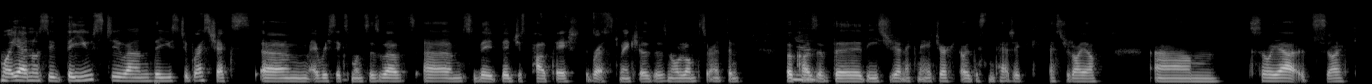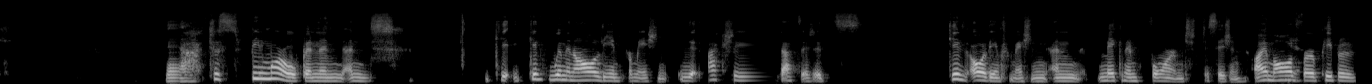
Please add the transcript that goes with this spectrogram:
well, yeah, no, so they used to um they used to breast checks um every six months as well. Um, so they they just palpate the breast to make sure there's no lumps or anything because yeah. of the the estrogenic nature or the synthetic estradiol. Um, so yeah, it's like yeah, just be more open and and give women all the information. Actually, that's it. It's give all the information and make an informed decision. I'm all yeah. for people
